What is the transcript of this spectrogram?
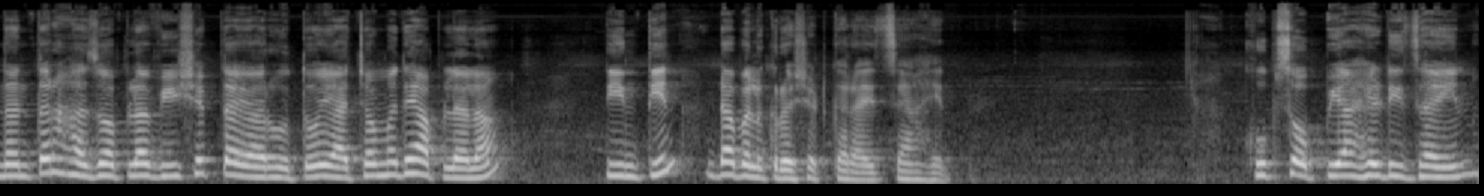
नंतर हा जो आपला वी शेप तयार होतो याच्यामध्ये आपल्याला तीन तीन डबल क्रोशेट करायचे आहेत. खूप सोपी आहे डिझाईन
